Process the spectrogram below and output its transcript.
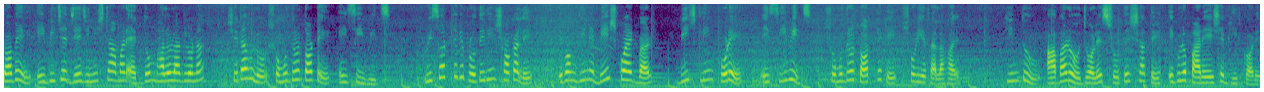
তবে এই বিচে যে জিনিসটা আমার একদম ভালো লাগল না, সেটা হলো সমুদ্র তটে এই সি বিচ রিসর্ট থেকে প্রতিদিন সকালে এবং দিনে বেশ কয়েকবার বিচ ক্লিন করে এই সি বিচ সমুদ্র তট থেকে সরিয়ে ফেলা হয়। কিন্তু আবারও জলের স্রোতের সাথে এগুলো পাড়ে এসে ভিড় করে।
